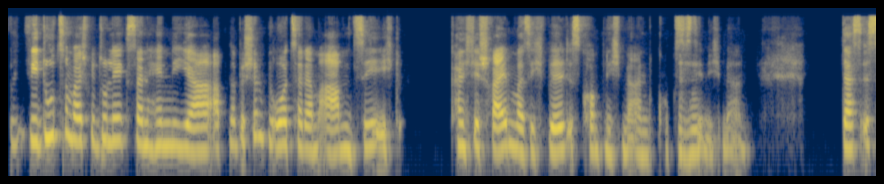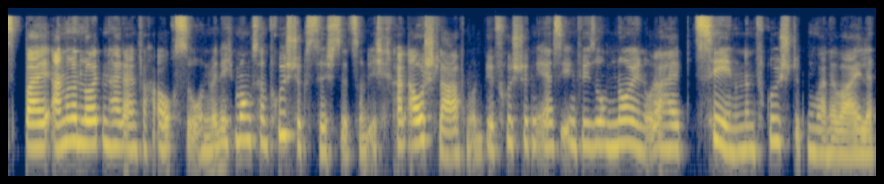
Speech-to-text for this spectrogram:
wie du zum Beispiel, du legst dein Handy ja ab einer bestimmten Uhrzeit am Abend, sehe ich, kann ich dir schreiben, was ich will, es kommt nicht mehr an, guckst mhm. es dir nicht mehr an das ist bei anderen Leuten halt einfach auch so. Und wenn ich morgens am Frühstückstisch sitze und ich kann ausschlafen und wir frühstücken erst irgendwie so um neun oder halb zehn und dann frühstücken wir eine Weile,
